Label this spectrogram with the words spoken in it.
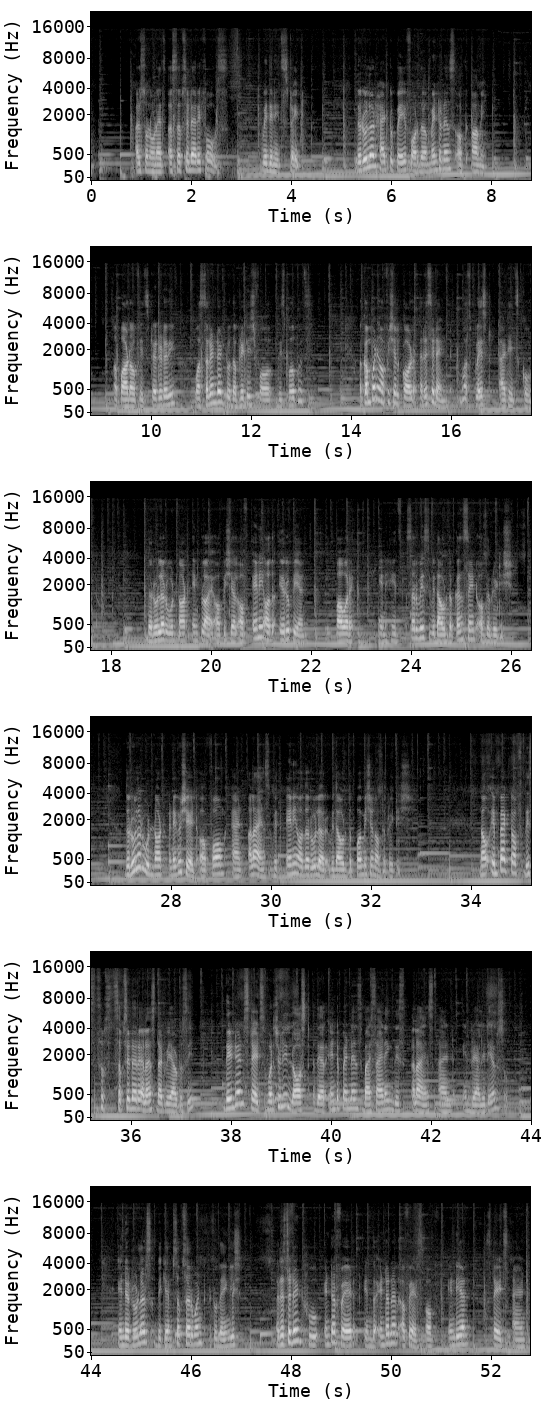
also known as a subsidiary force, within its state. The ruler had to pay for the maintenance of the army. A part of his territory was surrendered to the British for this purpose. A company official called resident was placed at his court. The ruler would not employ official of any other European power in his service without the consent of the British. The ruler would not negotiate or form an alliance with any other ruler without the permission of the British. Now, impact of this subsidiary alliance that we have to see. The Indian states virtually lost their independence by signing this alliance and in reality also. Indian rulers became subservient to the English resident who interfered in the internal affairs of Indian states and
